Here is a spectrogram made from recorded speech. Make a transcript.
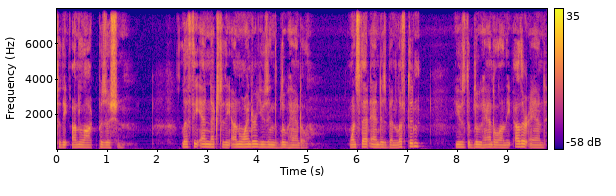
to the unlock position. Lift the end next to the unwinder using the blue handle. Once that end has been lifted, use the blue handle on the other end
